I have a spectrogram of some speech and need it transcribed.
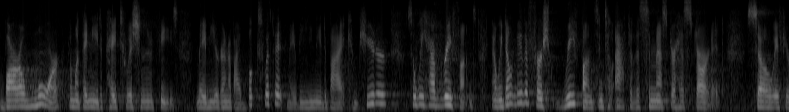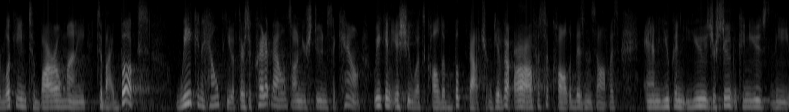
borrow more than what they need to pay tuition and fees. Maybe you're going to buy books with it, maybe you need to buy a computer, so we have refunds. Now, we don't do the first refunds until after the semester has started. So if you're looking to borrow money to buy books, we can help you. If there's a credit balance on your student's account, we can issue what's called a book voucher. Give our office a call, the business office, and you can use, your student can use the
